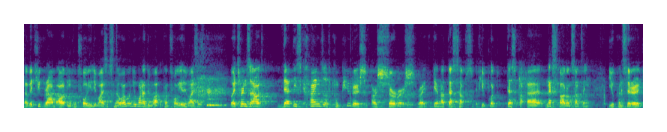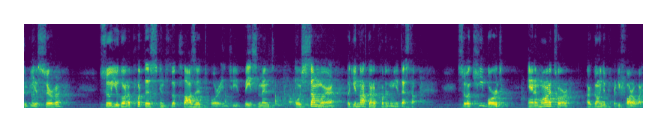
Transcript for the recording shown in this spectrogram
by which you grab out and control your devices. Now, why would you want to control your devices? Well, it turns out that these kinds of computers are servers, right? They're not desktops. If you put desktop, uh, Nextcloud on something, you consider it to be a server. So you're going to put this into the closet or into your basement or somewhere, but you're not going to put it on your desktop. So a keyboard and a monitor are going to be pretty far away.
